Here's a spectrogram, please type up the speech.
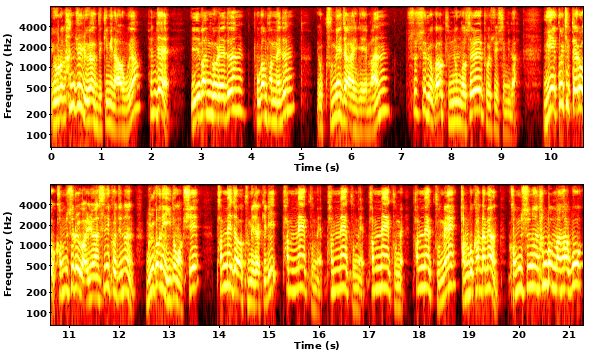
요런 한 줄 요약 느낌이 나오고요. 현재 일반 거래든 보관 판매든 요 구매자에게만 수수료가 붙는 것을 볼 수 있습니다. 위의 꿀팁대로 검수를 완료한 스니커즈는 물건의 이동 없이 판매자와 구매자끼리 판매, 구매, 판매, 구매, 판매, 구매, 판매, 구매 반복한다면 검수는 한 번만 하고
